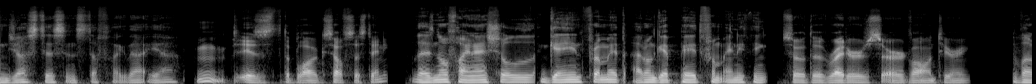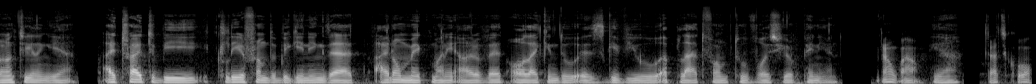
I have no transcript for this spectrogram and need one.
injustice and stuff like that yeah Hmm. Is the blog self sustaining? There's no financial gain from it i don't get paid from anything So, the writers are volunteering. volunteering yeah i try to be clear from the beginning that i don't make money out of it all i can do is give you a platform to voice your opinion Oh, wow. yeah That's cool.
